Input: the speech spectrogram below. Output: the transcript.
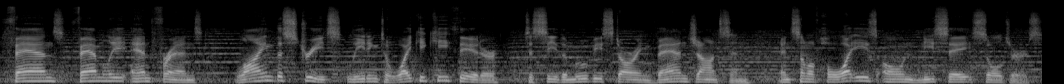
Fans, family, and friends lined the streets leading to Waikiki Theater to see the movie starring Van Johnson and some of Hawaii's own Nisei soldiers.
